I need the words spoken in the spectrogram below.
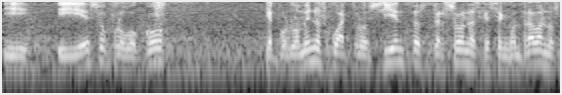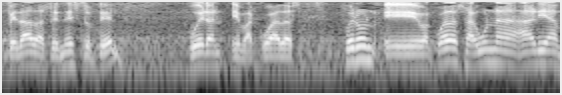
y, y eso provocó que por lo menos 400 personas que se encontraban hospedadas en este hotel fueran evacuadas. Fueron eh, evacuadas a una área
